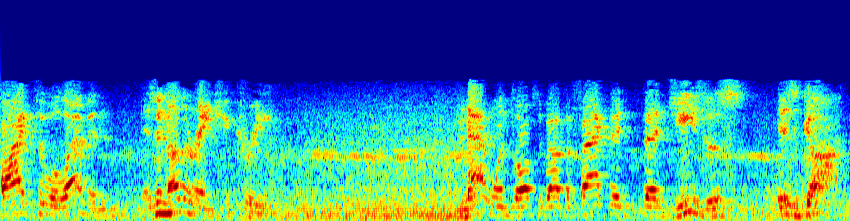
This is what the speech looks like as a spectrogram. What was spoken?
5 to 11, is another ancient creed. And that one talks about the fact that, that Jesus is God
